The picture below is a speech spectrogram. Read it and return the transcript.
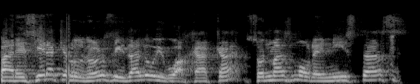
Pareciera que los gobiernos de Hidalgo y Oaxaca son más morenistas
